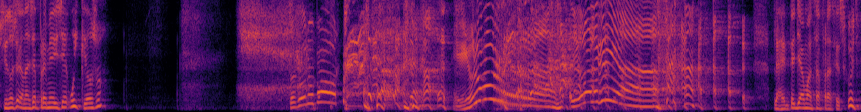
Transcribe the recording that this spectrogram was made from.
Si uno se gana ese premio, dice, uy, qué oso. Llegó el humor. Llegó el humor. Llegó la alegría. La gente llama esa frase suya.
